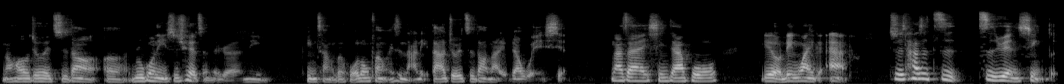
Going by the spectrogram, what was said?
然后就会知道，呃，如果你是确诊的人，你平常的活动范围是哪里，大家就会知道哪里比较危险。那在新加坡也有另外一个 App，就是它是自自愿性的。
